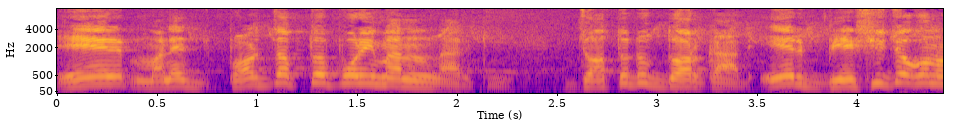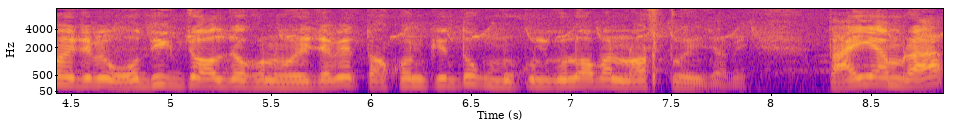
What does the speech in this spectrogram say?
এর মানে পর্যাপ্ত পরিমাণ আর কি। যতটুকু দরকার এর বেশি যখন হয়ে যাবে অধিক জল যখন হয়ে যাবে তখন কিন্তু মুকুলগুলো আবার নষ্ট হয়ে যাবে। তাই আমরা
